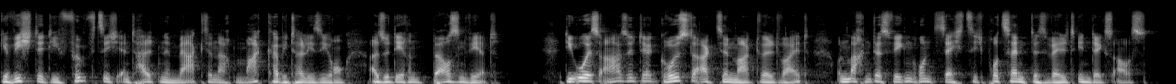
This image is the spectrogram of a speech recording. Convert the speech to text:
gewichtet die 50 enthaltenen Märkte nach Marktkapitalisierung, also deren Börsenwert. Die USA sind der größte Aktienmarkt weltweit und machen deswegen rund 60 Prozent des Weltindex aus.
